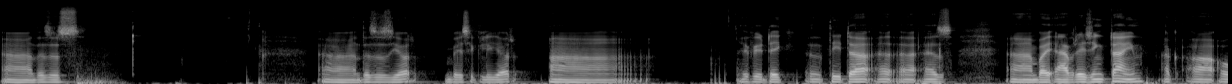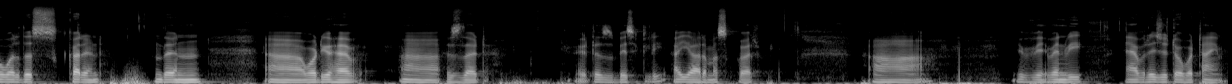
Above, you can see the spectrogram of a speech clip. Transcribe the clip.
uh, this is uh, this is your basically your uh, if you take uh, theta uh, as by averaging time over this current then what you have is that it is basically IRMS square. If we, when we average it over time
